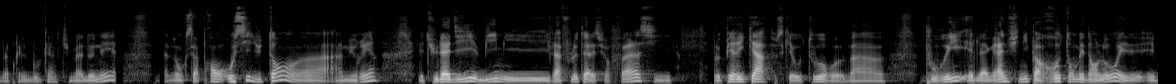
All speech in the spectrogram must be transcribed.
d'après le bouquin que tu m'as donné. Donc ça prend aussi du temps euh, à, mûrir. Et tu l'as dit, bim, il va flotter à la surface, le péricarpe, ce qu'il y a autour, euh, ben, pourrit, et la graine finit par retomber dans l'eau et,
